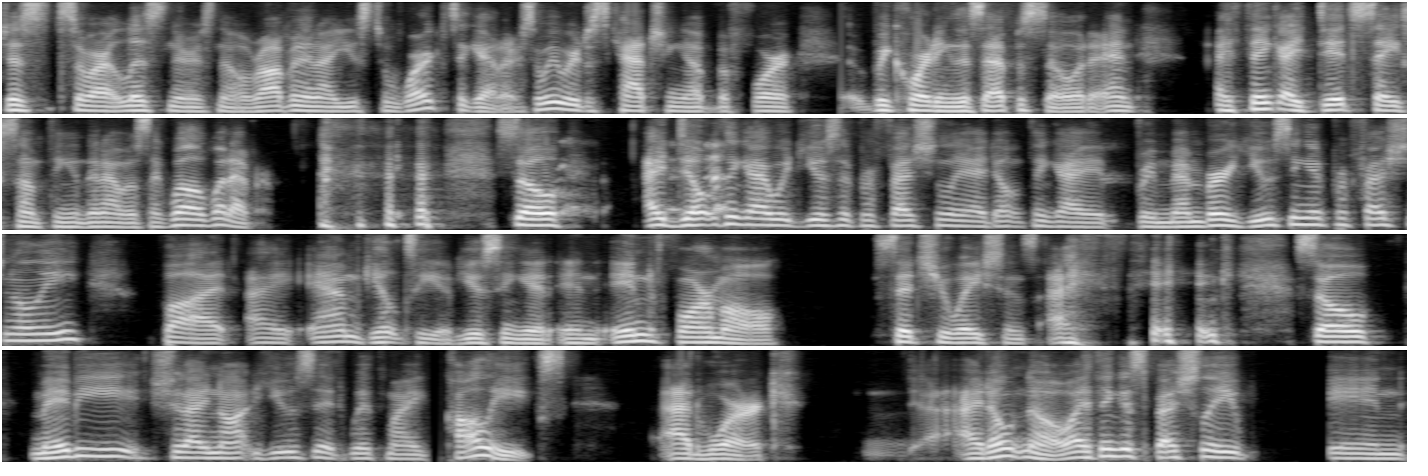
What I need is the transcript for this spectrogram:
Just so our listeners know, Robin and I used to work together, so we were just catching up before recording this episode. And I think I did say something, and then I was like, "Well, whatever." so I don't think I would use it professionally. I don't think I remember using it professionally, but I am guilty of using it in informal situations. I think so maybe should I not use it with my colleagues at work? I don't know. I think especially in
